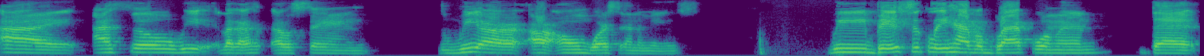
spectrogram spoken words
I I feel we like I, I was saying, we are our own worst enemies. we basically have a black woman that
